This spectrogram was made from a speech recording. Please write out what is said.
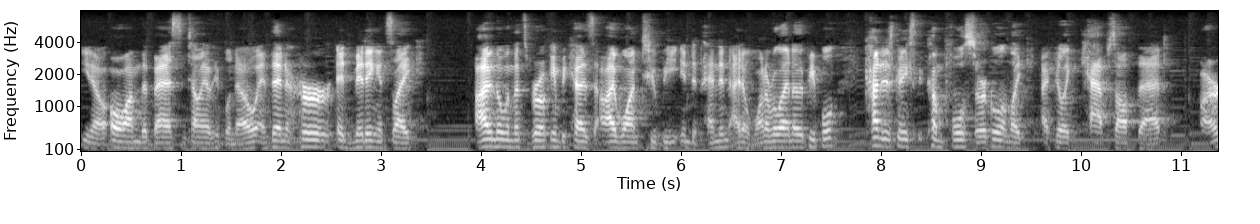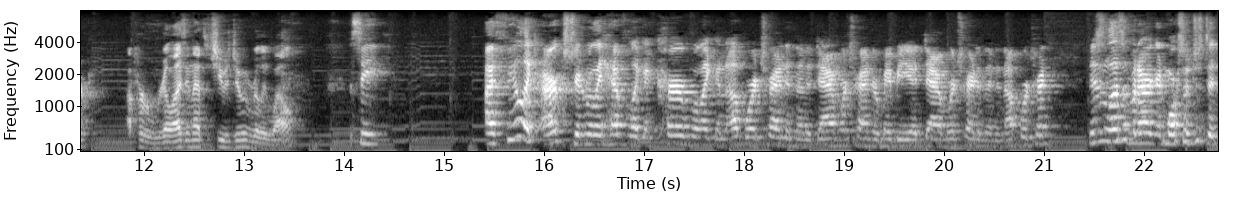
you know, oh I'm the best and telling other people no, and then her admitting it's like I'm the one that's broken because I want to be independent. I don't want to rely on other people. Kind of just makes it come full circle and like I feel like caps off that arc of her realizing that's what she was doing really well. see, I feel like arcs generally have like a curve, like an upward trend and then a downward trend, or maybe a downward trend and then an upward trend. This is less of an arc and more so just a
